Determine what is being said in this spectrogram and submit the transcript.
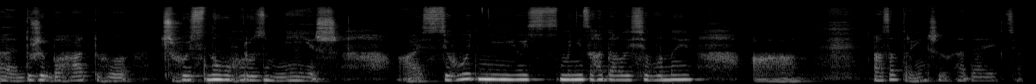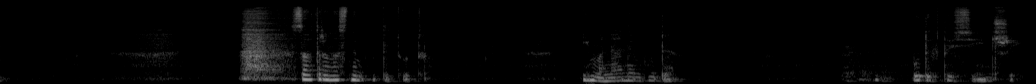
Е, дуже багато чогось нового розумієш. А сьогодні ось мені згадалися вони, а, а завтра інше згадається. Завтра нас не буде тут. І мене не буде. Буде хтось інший.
